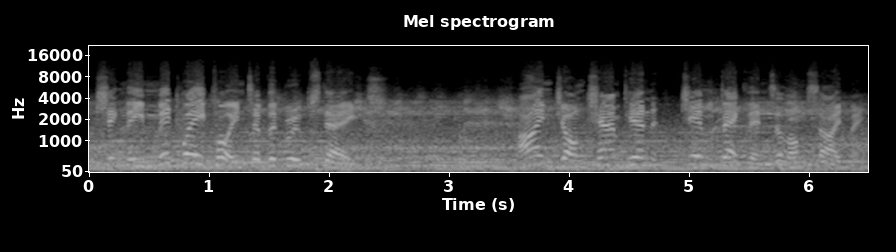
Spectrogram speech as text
approaching the midway point of the group stage. I'm Jon Champion, Jim Beglin's alongside me.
